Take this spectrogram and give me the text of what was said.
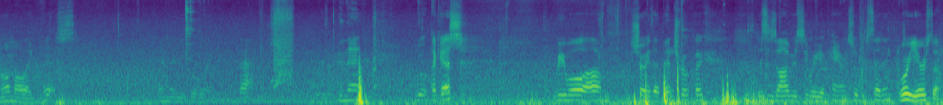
normal like this, and then you go like that. And then we'll, I guess we will um, show you that bench real quick. This is obviously where your parents will be sitting Or your stuff.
